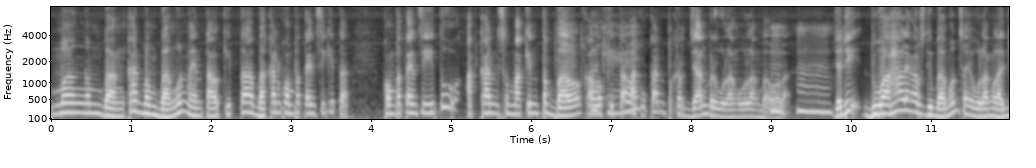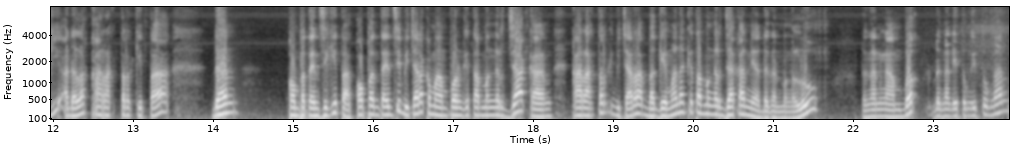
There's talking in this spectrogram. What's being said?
mengembangkan membangun mental kita bahkan kompetensi kita kompetensi itu akan semakin tebal kalau Oke. kita lakukan pekerjaan berulang-ulang Mbak Ola. Hmm. Jadi dua hal yang harus dibangun saya ulang lagi adalah karakter kita dan kompetensi kita. Kompetensi bicara kemampuan kita mengerjakan, karakter bicara bagaimana kita mengerjakannya dengan mengeluh, dengan ngambek, dengan hitung-hitungan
